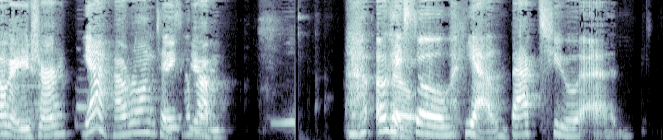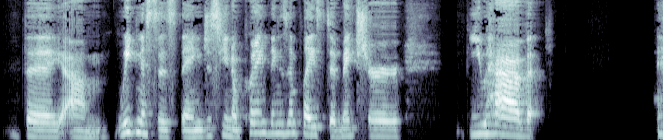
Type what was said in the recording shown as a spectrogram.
Okay, you sure? Yeah, however long it takes, Thank no you. problem. Okay, So- so, yeah, back to uh, the um, weaknesses thing. Just you know, putting things in place to make sure you have.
